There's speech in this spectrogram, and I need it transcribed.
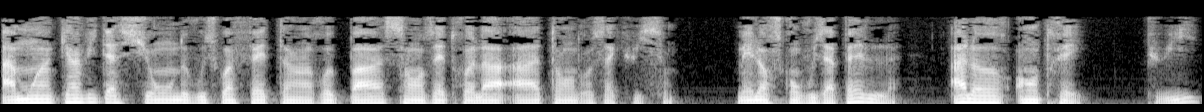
à moins qu'invitation ne vous soit faite à un repas sans être là à attendre sa cuisson. Mais lorsqu'on vous appelle, alors entrez. Puis,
